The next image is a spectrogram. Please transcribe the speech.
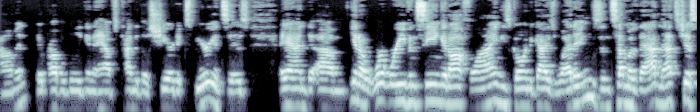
common. They're probably going to have kind of those shared experiences. And, um, you know, we're, we're even seeing it offline. He's going to guys' weddings and some of that. And that's just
